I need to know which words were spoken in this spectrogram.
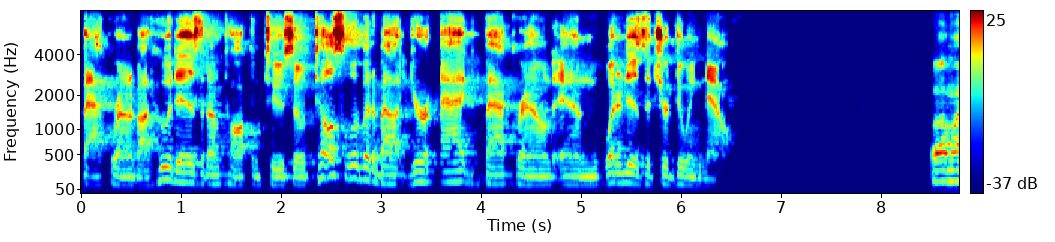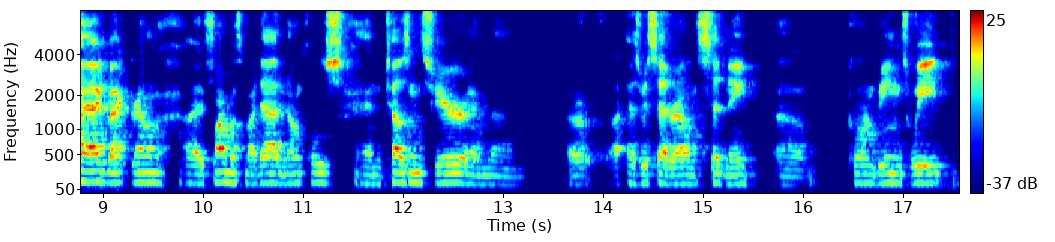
background about who it is that I'm talking to. So, tell us a little bit about your ag background and what it is that you're doing now. Well, my ag background, I farm with my dad and uncles and cousins here, and um, as we said, around Sidney, um, corn, beans, wheat,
